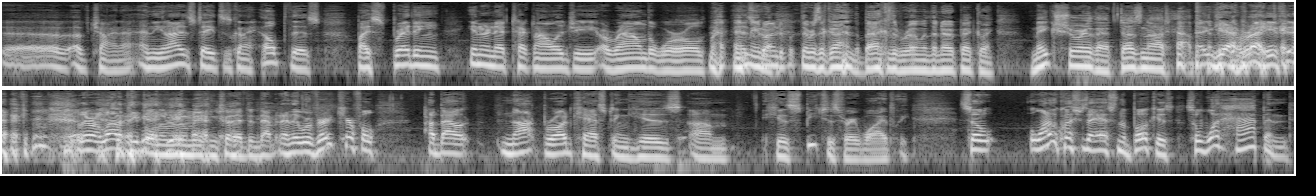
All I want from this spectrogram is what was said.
uh, of China, and the United States is going to help this by spreading internet technology around the world. And, And meanwhile, to there was a guy in the back of the room with a notepad going, "Make sure that does not happen." yeah, right. well, there were a lot of people in the room making sure that didn't happen, and they were very careful about not broadcasting his um, his speeches very widely. So one of the questions I asked in the book is, so what happened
